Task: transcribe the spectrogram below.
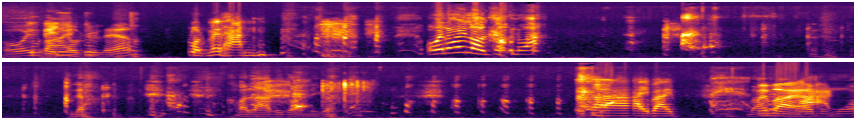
โอ้ยไอจบอยู่แล้วปลดไม่ทัน โอ้ยแล้วไม่โหลดก่อนวะ แล้ว ขอลาไปก่อนดีกว่า บายบาย บ๊ายบายครับ มัว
